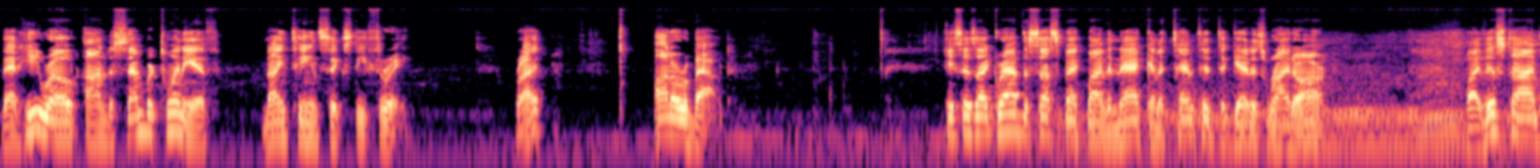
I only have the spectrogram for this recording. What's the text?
that he wrote on December 20th, 1963. Right? On or about. He says, I grabbed the suspect by the neck and attempted to get his right arm. By this time,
